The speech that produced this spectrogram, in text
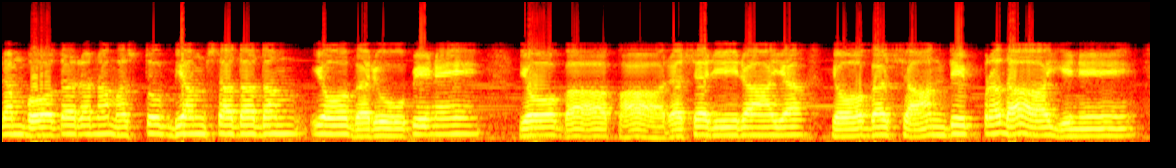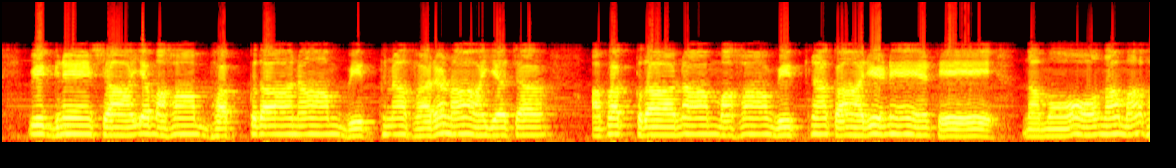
लम्बोदरनमस्तुभ्यं सततं योगरूपिणे योगाकारशरीराय योगशान्तिप्रदायिने। विघ्नेशाय महाभक्तानां विघ्नहरणाय च अभक्तानां महाविघ्नकारिणे ते नमो नमः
